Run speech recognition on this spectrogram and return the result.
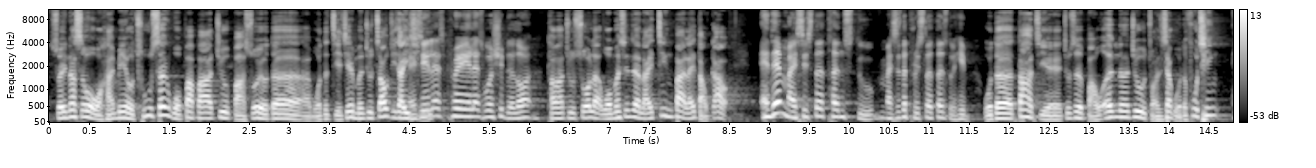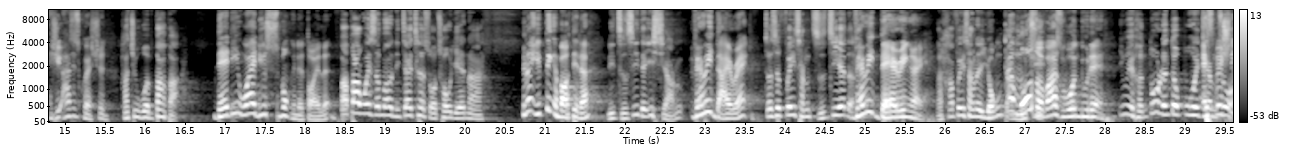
所以那时候我还没有出生，我爸爸就把所有的呃我的姐姐们就召集在一 And said, 起， let's pray, let's worship the Lord. 他就说了，我们现在来敬拜，来祷告。 And then my sister turns to, my sister Priscilla turns to him. 我的大姐就是保恩呢，就转向我的父亲， And she asked this question. 他就问爸爸 Daddy, why do you smoke in the toilet?：“ 爸爸，为什么你在厕所抽烟呢、 You know, you think about it, huh? 你仔细的一想， very direct, 这是非常直接的， very daring, right? 啊他非常的勇 Now, 敢无 most 惧 of us won't do that. 因为很多人都不会这样做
